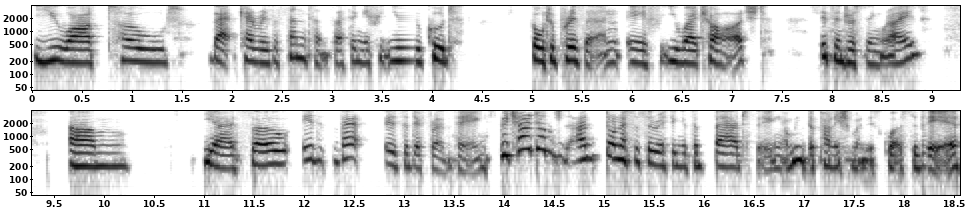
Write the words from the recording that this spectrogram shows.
you are told that carries a sentence. I think if you could go to prison if you were charged, it's interesting, right? Um, yeah, so it that is a different thing, which I don't I don't necessarily think it's a bad thing. I mean, the punishment is quite severe,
